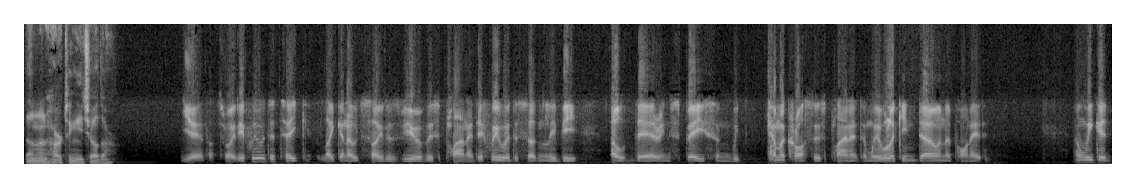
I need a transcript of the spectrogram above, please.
than on hurting each other. Yeah, that's right. If we were to take like an outsider's view of this planet, if we were to suddenly be out there in space and we'd come across this planet and we were looking down upon it and we could,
